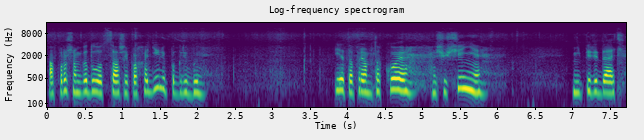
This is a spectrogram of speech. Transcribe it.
А в прошлом году вот с Сашей походили по грибы. И это прям такое ощущение не передать.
